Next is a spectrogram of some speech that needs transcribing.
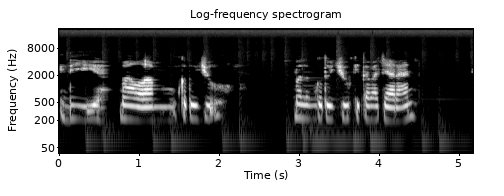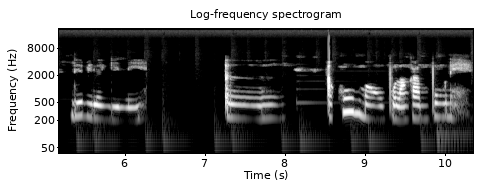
di malam ketujuh malam ketujuh kita pacaran dia bilang gini eh aku mau pulang kampung nih.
